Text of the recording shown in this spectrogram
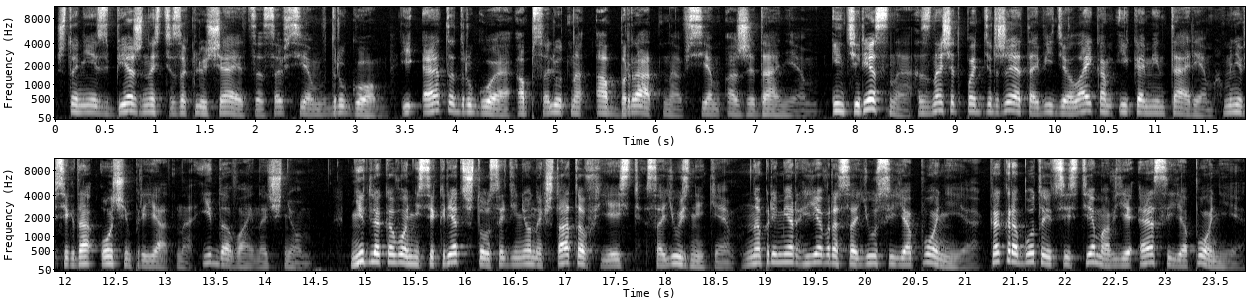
что неизбежность заключается совсем в другом? И это другое абсолютно обратно всем ожиданиям. Интересно? Значит поддержи это видео лайком и комментарием. Мне всегда очень приятно. И давай начнем. Ни для кого не секрет, что у Соединенных Штатов есть союзники. Например, Евросоюз и Япония. Как работает система в ЕС и Японии?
